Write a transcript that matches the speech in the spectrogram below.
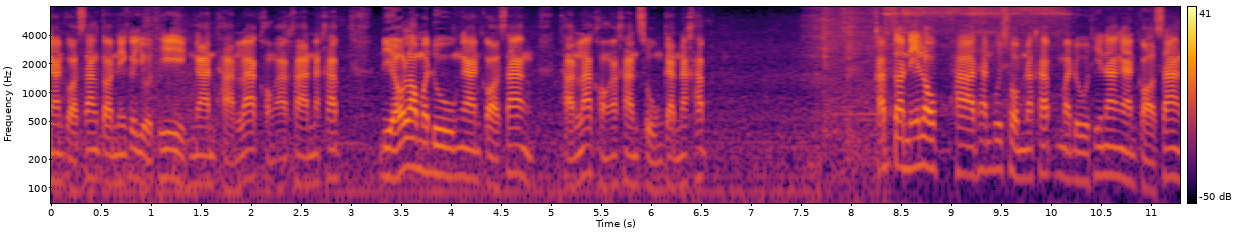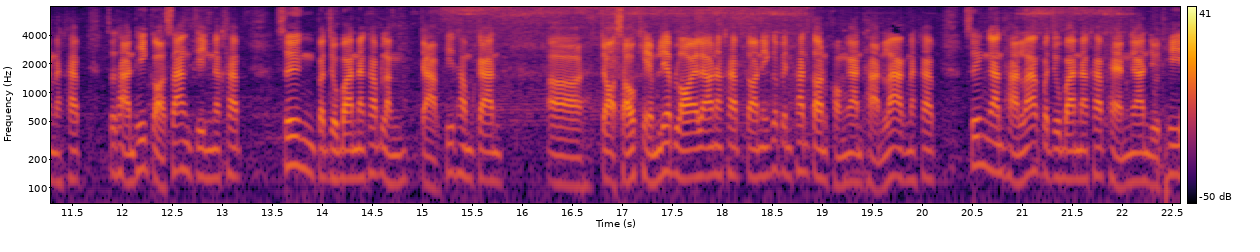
งานก่อสร้างตอนนี้ก็อยู่ที่งานฐานรากของอาคารนะครับ เดี๋ยวเรามาดูงานก่อสร้างฐานรากของอาคารสูงกันนะครับ ครับตอนนี้เราพาท่านผู้ชมนะครับ มาดูที่หน้างานก่อสร้างนะครับ สถานที่ก่อสร้างจริงนะครับ ซึ่งปัจจุบันนะครับหลังจากที่ทำการ เจาะเสาเข็มเรียบร้อยแล้วนะครับ ตอนนี้ก็เป็นขั้นตอนของงานฐานรากนะครับ ซึ่งงานฐานรากปัจจุบันนะครับ แผนงานอยู่ที่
